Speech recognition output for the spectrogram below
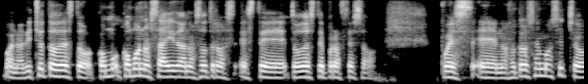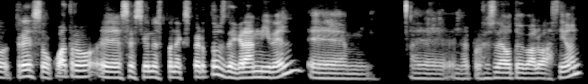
Bueno, dicho todo esto, ¿cómo, nos ha ido a nosotros este, todo este proceso? Pues eh, nosotros hemos hecho tres o cuatro eh, sesiones con expertos de gran nivel em, eh, en el proceso de autoevaluación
